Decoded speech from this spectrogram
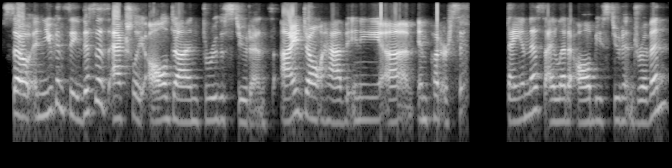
So, and you can see this is actually all done through the students. I don't have any um, input or say in this. I let it all be student driven.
